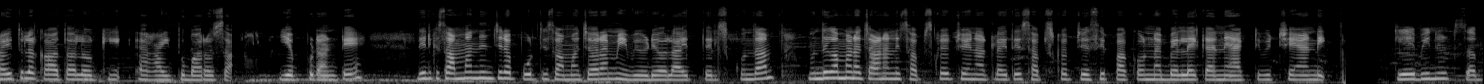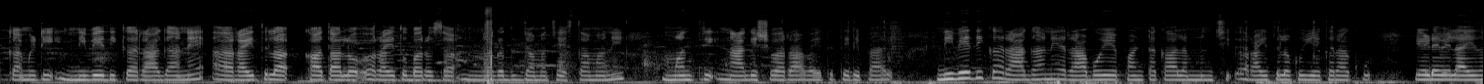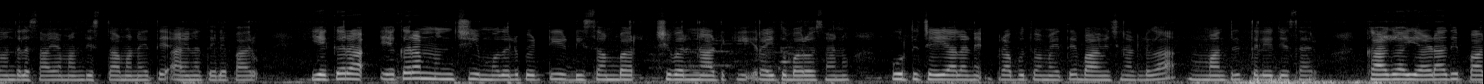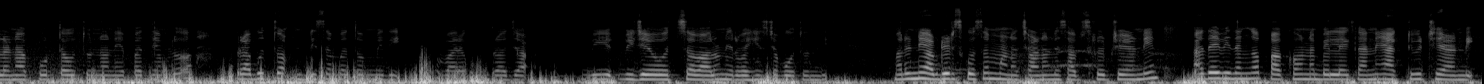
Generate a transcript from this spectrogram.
రైతుల ఖాతాలోకి రైతు భరోసా ఎప్పుడంటే దీనికి సంబంధించిన పూర్తి సమాచారం ఈ వీడియోలో అయితే తెలుసుకుందాం. ముందుగా మన ఛానల్ని సబ్స్క్రైబ్ చేయనట్లయితే సబ్స్క్రైబ్ చేసి పక్క ఉన్న బెల్ ఐకాన్ని యాక్టివేట్ చేయండి. కేబినెట్ సబ్ కమిటీ నివేదిక రాగానే ఆ రైతుల ఖాతాలో రైతు భరోసా నగదు జమ చేస్తామని మంత్రి నాగేశ్వరరావు అయితే తెలిపారు. నివేదిక రాగానే రాబోయే పంట కాలం నుంచి రైతులకు ఎకరాకు ఏడు వేల ఐదు వందల సాయం అందిస్తామనైతే ఆయన తెలిపారు. ఎకరా ఎకరం నుంచి మొదలుపెట్టి డిసెంబర్ చివరి నాటికి రైతు భరోసాను పూర్తి చేయాలని ప్రభుత్వం అయితే భావించినట్లుగా మంత్రి తెలియజేశారు. కాగా ఏడాది పాలన పూర్తవుతున్న నేపథ్యంలో ప్రభుత్వం డిసెంబర్ తొమ్మిది వరకు ప్రజా వి విజయోత్సవాలు నిర్వహించబోతుంది. మరిన్ని అప్డేట్స్ కోసం మన ఛానల్ని సబ్స్క్రైబ్ చేయండి. అదేవిధంగా పక్క ఉన్న బెల్ ఐకాన్ని యాక్టివేట్ చేయండి.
